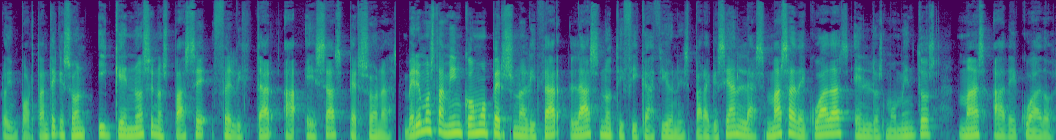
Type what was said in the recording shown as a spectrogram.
lo importante que son, y que no se nos pase felicitar a esas personas. Veremos también cómo personalizar las notificaciones para que sean las más adecuadas en los momentos más adecuados,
